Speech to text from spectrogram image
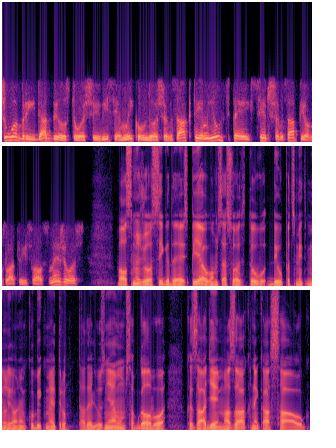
šobrīd atbilstoši visiem likumdošanas aktiem ilgspējīgs ciršanas apjoms Latvijas valsts mežos. Valsts mežos ikgadējais pieaugums esot tuvu 12 miljoniem kubikmetru, tādēļ uzņēmums apgalvo, ka zāģēja mazāk nekā sāug.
